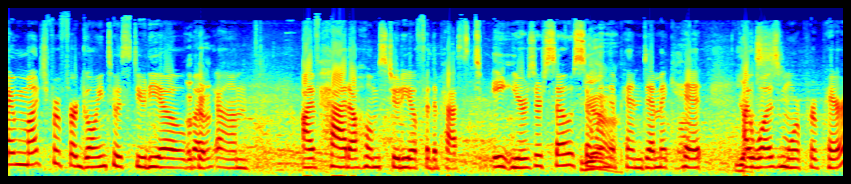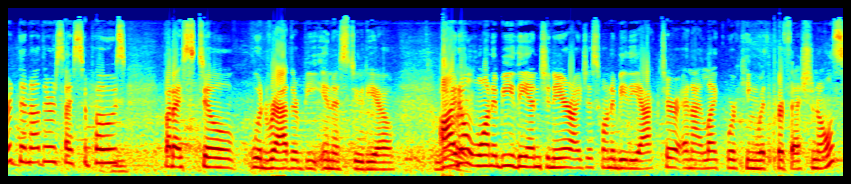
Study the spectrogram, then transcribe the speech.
I much prefer going to a studio, but. Okay. Um, I've had a home studio for the past eight years or so. So when the pandemic hit, I Yes. Mm-hmm. was more prepared than others, I suppose. But I still would rather be in a studio. I don't want to be the engineer. I just want to be the actor, and I like working with professionals.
